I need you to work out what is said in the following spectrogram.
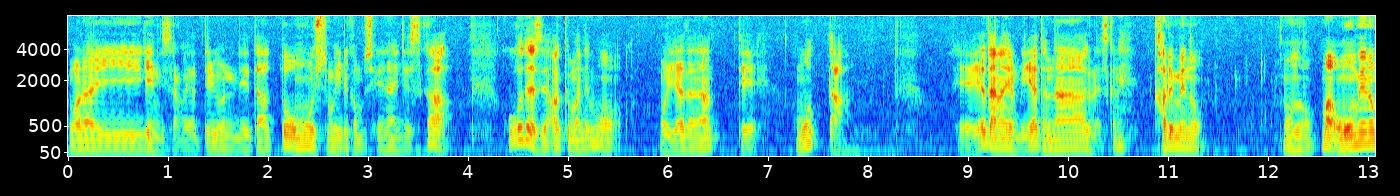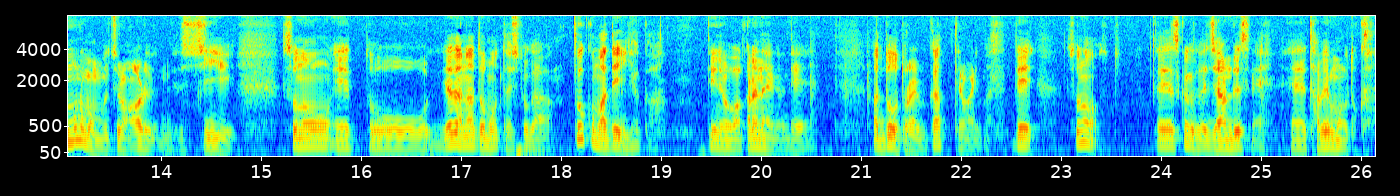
笑い芸人さんがやってるようなネタと思う人もいるかもしれないですがここではですねあくまでももう嫌だなって思った、えー嫌だなよりも嫌だなぐらいですかね軽めのものまあ重めのものももちろんあるんですしそのえっ、と嫌だなと思った人がどこまで嫌かっていうのは分からないので、まあ、どう捉えるかっていうのがあります。でその、えー少なくともジャンルですね、えー食べ物とか,、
